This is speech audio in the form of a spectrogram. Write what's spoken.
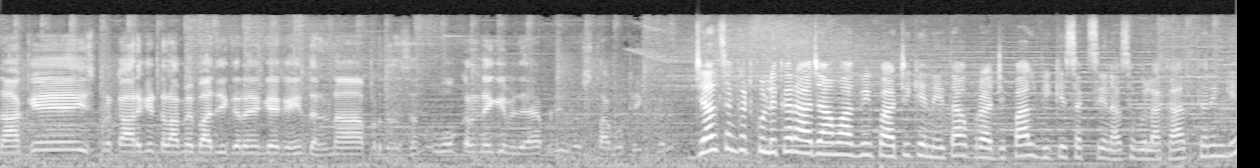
ना कि इस प्रकार के ड्रामेबाजी करें कि कहीं धरना, प्रदर्शन, वो करने की बजाय अपनी व्यवस्था को ठीक करें। जल संकट को लेकर आज आम आदमी पार्टी के नेता, उपराज्यपाल वी के सक्सेना से मुलाकात करेंगे।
